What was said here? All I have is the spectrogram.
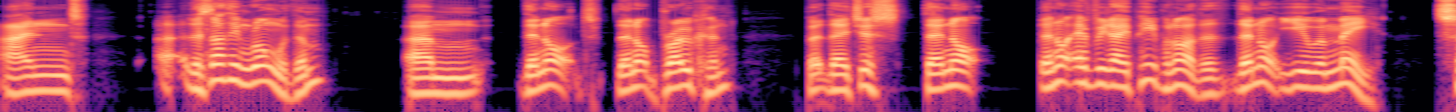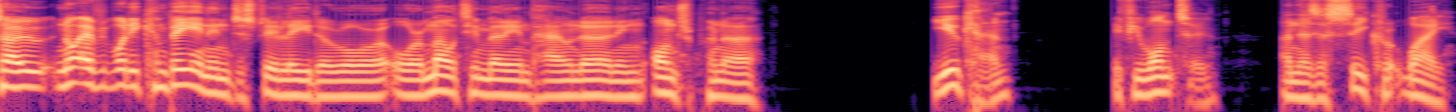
and uh, there's nothing wrong with them. Um, they're not they're not broken, but they're just they're not they're not everyday people either. They're not you and me. So not everybody can be an industry leader or or a multi-million pound earning entrepreneur. You can, if you want to, and there's a secret way,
